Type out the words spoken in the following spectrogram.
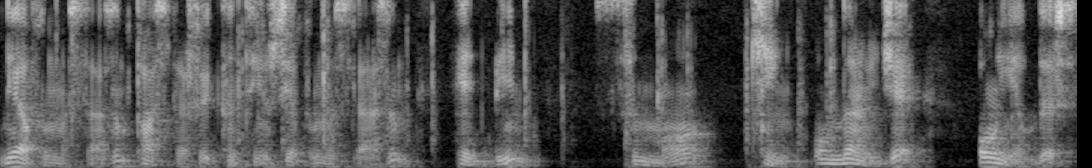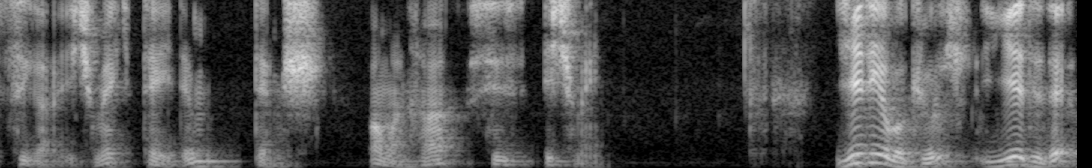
ne yapılması lazım? Past perfect continuous yapılması lazım. Had been smoking. Ondan önce 10 yıldır sigara içmekteydim demiş. Aman ha siz içmeyin. 7'ye bakıyoruz. 7'de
